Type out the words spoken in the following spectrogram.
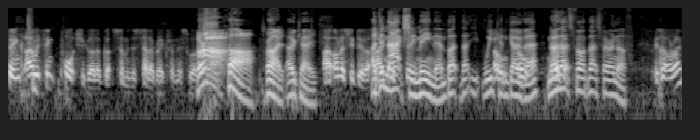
think I would think Portugal have got something to celebrate from this World Cup. Ah, right, okay. I honestly do. I didn't just actually think- mean them, but that, we Oh, can go oh, there. No, well, that's fa- that's fair enough. Is that all right?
